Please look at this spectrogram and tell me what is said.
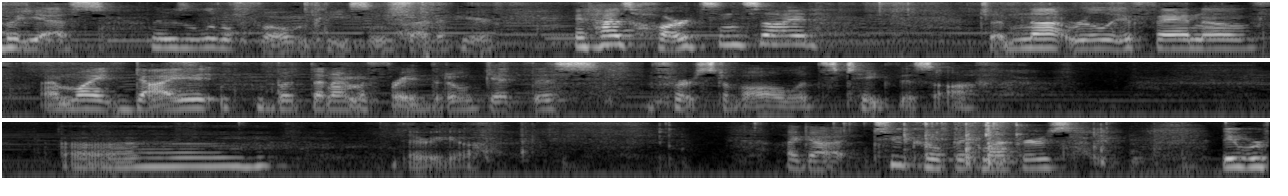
But yes, there's a little foam piece inside of here. It has hearts inside, which I'm not really a fan of. I might dye it, but then I'm afraid that it'll get this. First of all, let's take this off. Um, there we go. I got two Copic markers. They were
